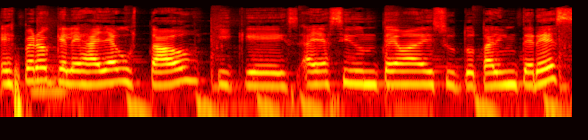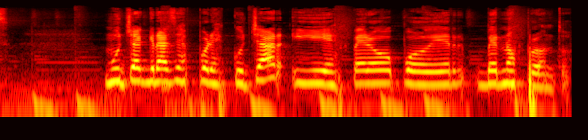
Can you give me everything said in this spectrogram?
Espero que les haya gustado y que haya sido un tema de su total interés. Muchas gracias por escuchar y espero poder vernos pronto.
